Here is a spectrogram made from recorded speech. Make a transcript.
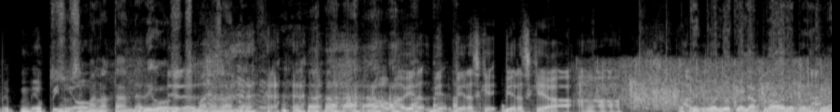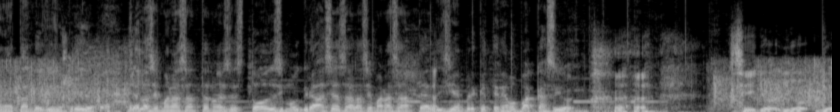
mi, mi Su opinión. semana tanda, digo, su Eh, semana sanda. No, ma, vieras, vi- vieras que, vieras que a, a- a Aquí el público le aplaude por la Semana Santa. Yo siempre digo, ya la Semana Santa no es todo. Decimos gracias a la Semana Santa de diciembre que tenemos vacaciones. Sí, yo, yo, yo,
